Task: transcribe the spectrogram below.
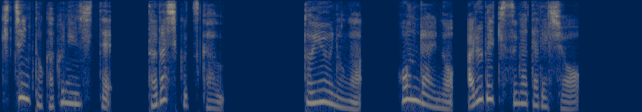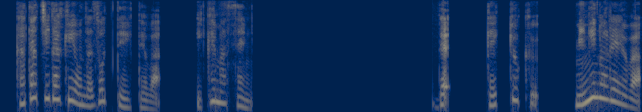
きちんと確認して正しく使う。というのが本来のあるべき姿でしょう。形だけをなぞっていてはいけません。で、結局、右の例は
